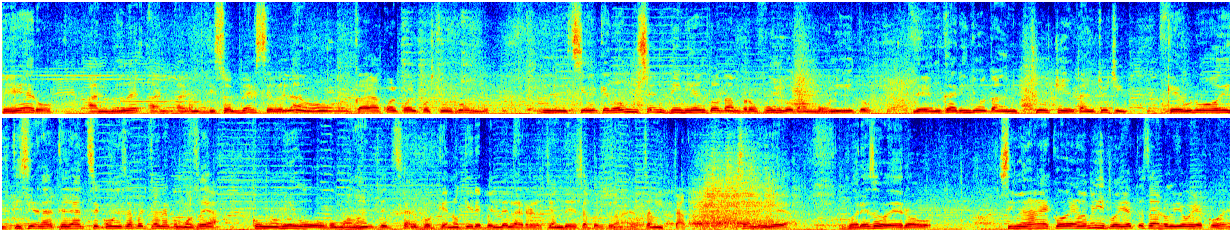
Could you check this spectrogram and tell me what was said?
pero al, no de- al- disolverse, ¿verdad? Cada cual cual por su rumbo, se quedó un sentimiento tan profundo, tan bonito, de un cariño tan chuchín, tan chuchín, que uno hoy quisiera quedarse con esa persona como sea, como amigo o como amante, ¿sabes? Porque no quiere perder la relación de esa persona, esa amistad, esa es la idea. Por eso, pero si me dan a escoger a mí, pues ya te saben lo que yo voy a escoger.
